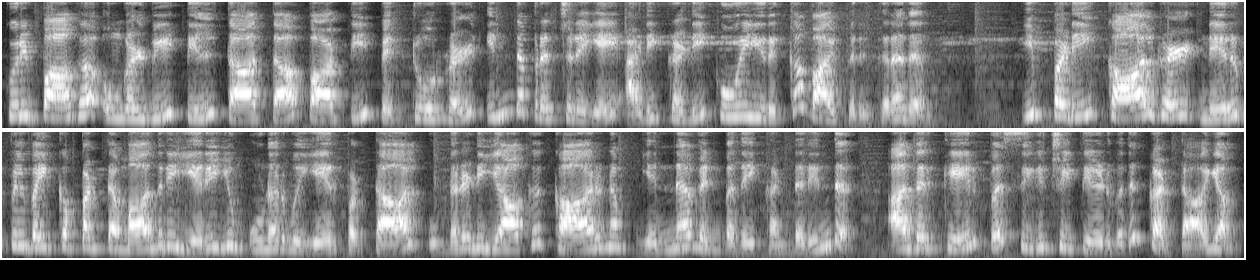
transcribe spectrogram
குறிப்பாக உங்கள் வீட்டில் தாத்தா பாட்டி பெற்றோர்கள் இந்த பிரச்சனையை அடிக்கடி கூறியிருக்க வாய்ப்பிருக்கிறது. இப்படி கால்கள் நெருப்பில் வைக்கப்பட்ட மாதிரி எரியும் உணர்வு ஏற்பட்டால் உடனடியாக காரணம் என்னவென்பதை கண்டறிந்து அதற்கேற்ப சிகிச்சை தேடுவது கட்டாயம்.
